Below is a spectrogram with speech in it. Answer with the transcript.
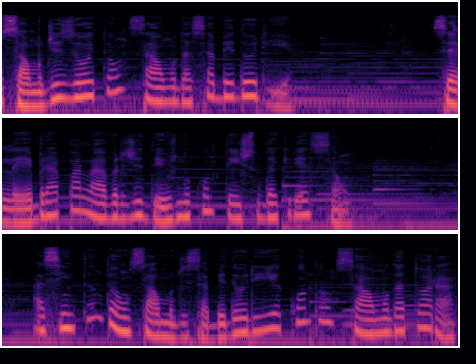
O Salmo 18 é um salmo da sabedoria. Celebra a palavra de Deus no contexto da criação. Assim, tanto é um salmo de sabedoria quanto é um salmo da Torá.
